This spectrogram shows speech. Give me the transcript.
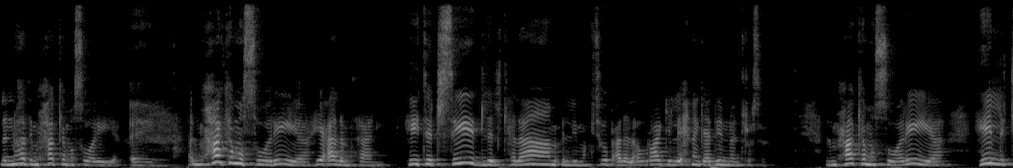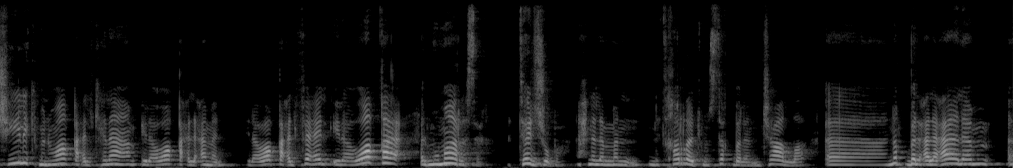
لأنه هذه محاكمة صورية. أيه. المحاكمة الصورية هي عالم ثاني. هي تجسيد للكلام اللي مكتوب على الأوراق اللي إحنا قاعدين ندرسه. المحاكمة الصورية هي اللي تشيلك من واقع الكلام إلى واقع العمل إلى واقع الفعل إلى واقع الممارسة التجربة. إحنا لما نتخرج مستقبلا إن شاء الله آه نقبل على عالم آه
